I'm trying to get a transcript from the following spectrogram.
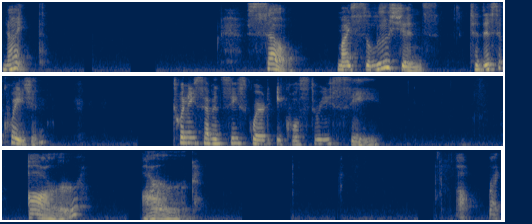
ninth. So my solutions to this equation, 27c squared equals 3c, are arg. Oh, right.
